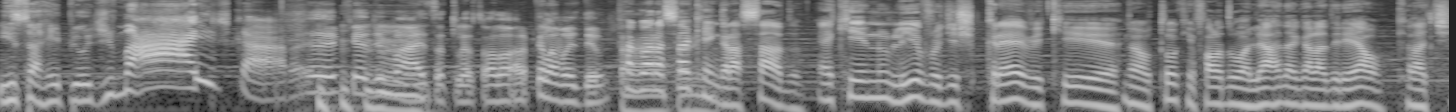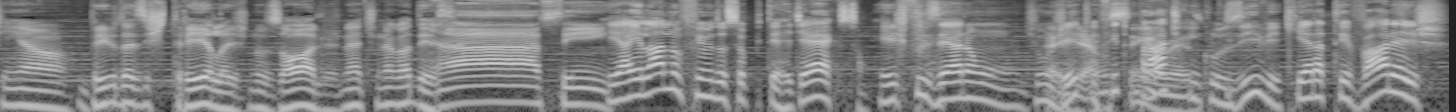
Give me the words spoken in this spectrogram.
isso arrepiou demais, cara. Arrepiou demais essa trilha sonora, pelo amor de Deus. Tá, Agora, sabe o tá que é engraçado? É que no livro descreve que. Não, o Tolkien fala do olhar da Galadriel, que ela tinha o brilho das estrelas nos olhos, né? Tinha um negócio desse. Ah, sim. E aí, lá no filme do seu Peter Jackson, eles fizeram de um é, jeito, é um efeito prático, mesmo. inclusive, que era ter várias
